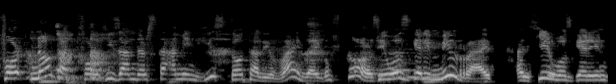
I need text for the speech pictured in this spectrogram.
for no, but for his understand, I mean, he's totally right. Like, of course, he was getting meal rice, and he was getting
